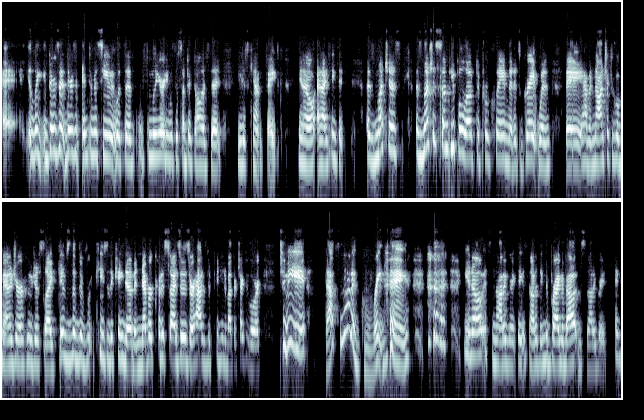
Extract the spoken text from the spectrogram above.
eh, like there's a there's an intimacy with the familiarity with the subject knowledge that you just can't fake, you know. And I think that as much as as much as some people love to proclaim that it's great when they have a non-technical manager who just like gives them the keys of the kingdom and never criticizes or has an opinion about their technical work to me that's not a great thing. You know it's not a great thing. It's not a thing to brag about. It's not a great thing.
